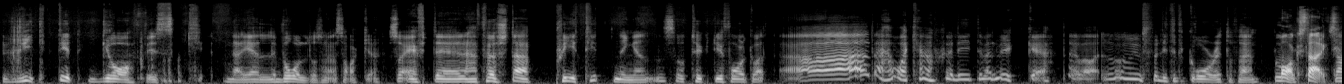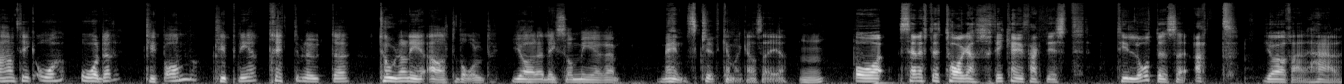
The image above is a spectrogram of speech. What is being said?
riktigt grafisk när det gäller våld och sådana saker. Så efter den här första pre-tittningen så tyckte ju folk att ah, det här var kanske lite väl mycket. Det var för lite för gorigt och för Magstarkt. Så han fick order, klipp om, klipp ner 30 minuter, tona ner allt våld, göra det liksom mer eh, mänskligt kan man kan säga. Mm. Och sen efter ett tag så fick han ju faktiskt tillåtelse att göra det här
